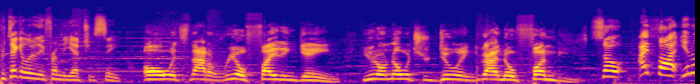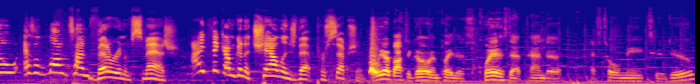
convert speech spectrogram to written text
particularly from the FGC. Oh, it's not a real fighting game. You don't know what you're doing. You got no fundies. So I thought, you know, as a longtime veteran of Smash, I think I'm gonna challenge that perception. We are about to go and play this quiz that Panda has told me to do.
